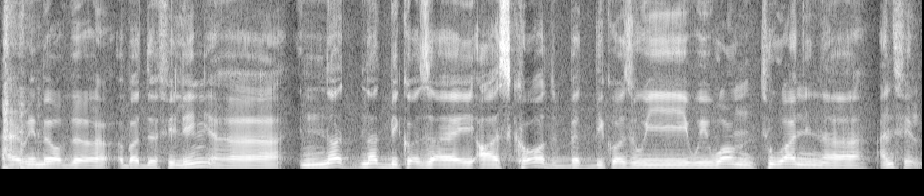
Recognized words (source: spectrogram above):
I remember the, about the feeling. Uh, not not because I, I scored, but because we we won two one in uh, Anfield.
